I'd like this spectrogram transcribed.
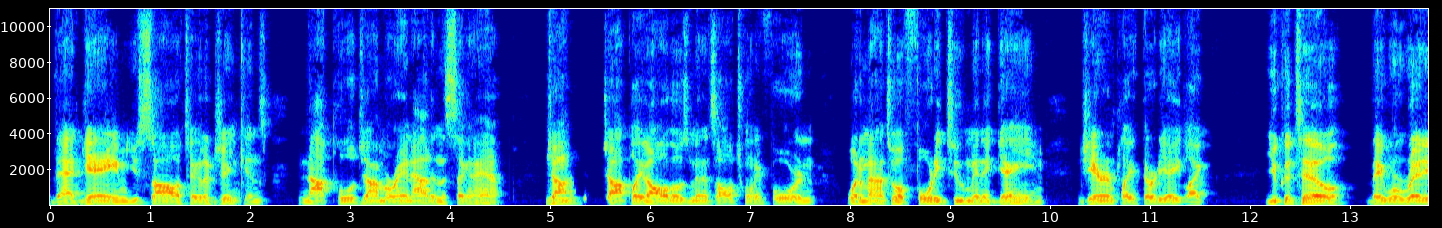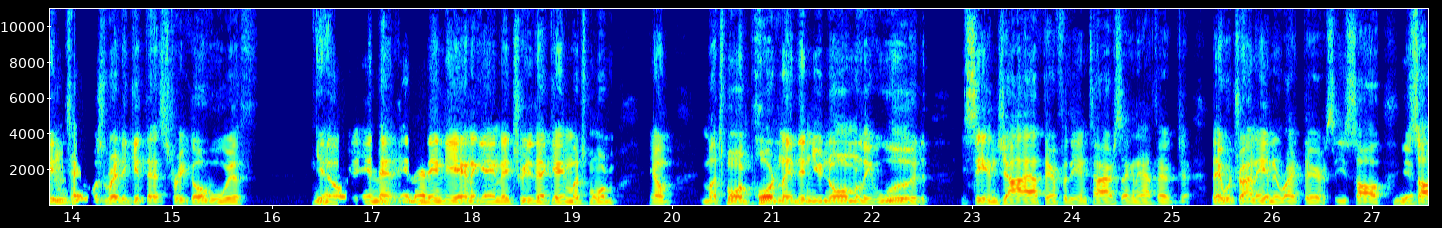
that game. You saw Taylor Jenkins not pull Ja Morant out in the second half. Ja, mm-hmm. Ja played all those minutes, all 24, and what amounted to a 42 minute game. Jaren played 38. Like you could tell they were ready. Mm-hmm. Taylor was ready to get that streak over with. You yeah. know, in that in that Indiana game, they treated that game much more, you know, much more importantly than you normally would. You seeing Ja out there for the entire second half. There, they were trying to end it right there. So you saw yeah. you saw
